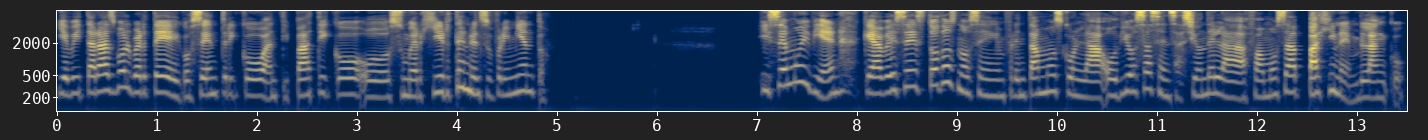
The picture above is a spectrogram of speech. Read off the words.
y evitarás volverte egocéntrico, antipático o sumergirte en el sufrimiento. Y sé muy bien que a veces todos nos enfrentamos con la odiosa sensación de la famosa página en blanco.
